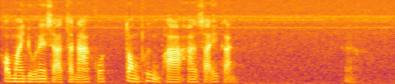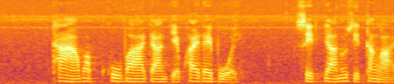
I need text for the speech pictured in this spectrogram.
เขามาอยู่ในศาสนาคตต้องพึ่งพาอาศัยกัน ถ้าว่าครูบาอาจารย์เจ็บไข้ได้ป่วย สิทธิานุสิทธิ์ทั้งหลาย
